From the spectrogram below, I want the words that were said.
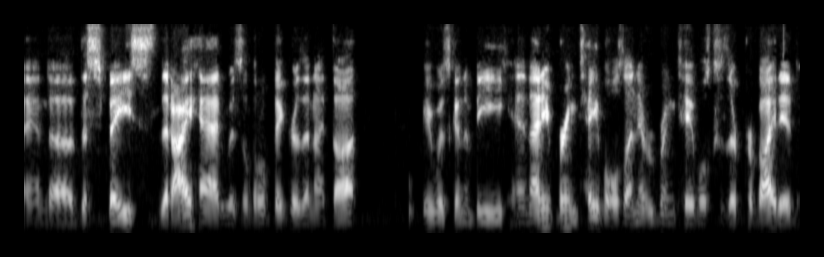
and uh the space that i had was a little bigger than i thought it was going to be and i didn't bring tables i never bring tables because they're provided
